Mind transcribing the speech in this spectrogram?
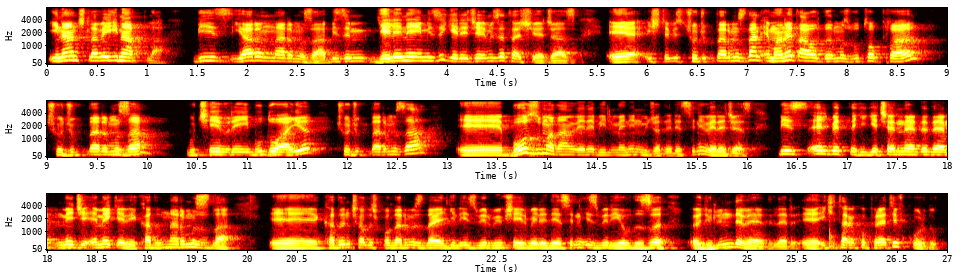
İnançla ve inatla. Biz yarınlarımıza, bizim geleneğimizi geleceğimize taşıyacağız. E, işte biz çocuklarımızdan emanet aldığımız bu toprağı çocuklarımıza, bu çevreyi, bu doğayı çocuklarımıza e, bozmadan verebilmenin mücadelesini vereceğiz. Biz elbette ki geçenlerde de Meci Emek Evi kadınlarımızla e, kadın çalışmalarımızla ilgili İzmir Büyükşehir Belediyesi'nin İzmir Yıldızı ödülünü de verdiler. E, iki tane kooperatif kurduk.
